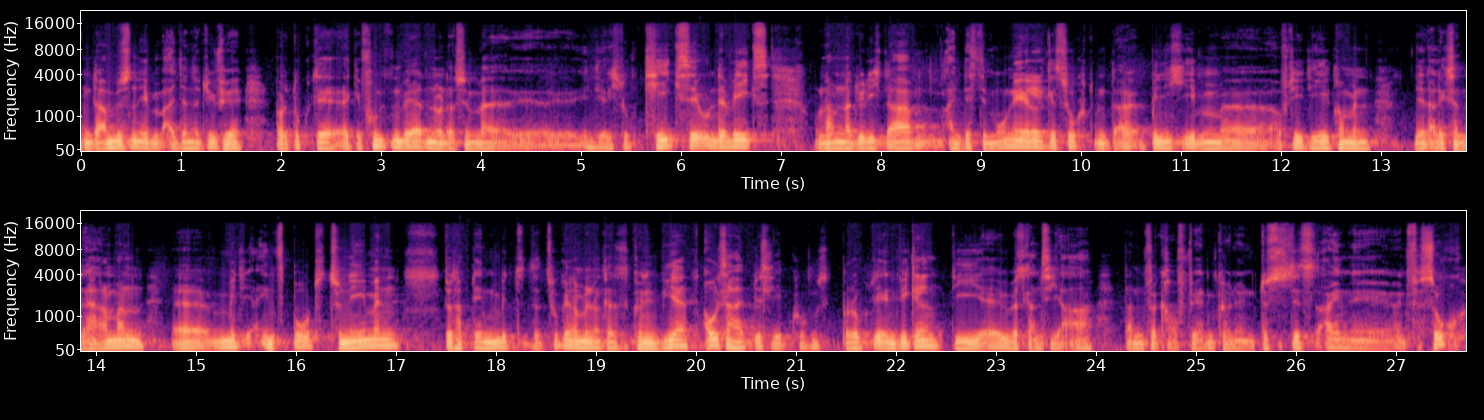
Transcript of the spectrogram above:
Und da müssen eben alternative Produkte äh, gefunden werden. Und da sind wir äh, in Richtung Kekse unterwegs und haben natürlich da ein Testimonial gesucht und da bin ich eben auf die Idee gekommen, den Alexander Herrmann äh, mit ins Boot zu nehmen. Ich habe den mit dazugenommen und gesagt, können wir außerhalb des Lebkuchens Produkte entwickeln, die äh, über das ganze Jahr dann verkauft werden können. Das ist jetzt eine, ein Versuch.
